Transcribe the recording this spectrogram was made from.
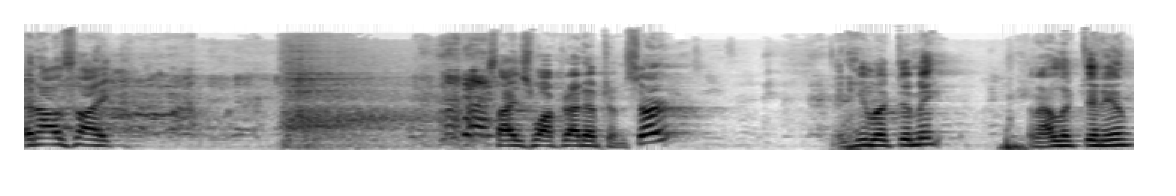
And I was like, so I just walked right up to him, sir. And he looked at me and I looked at him.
